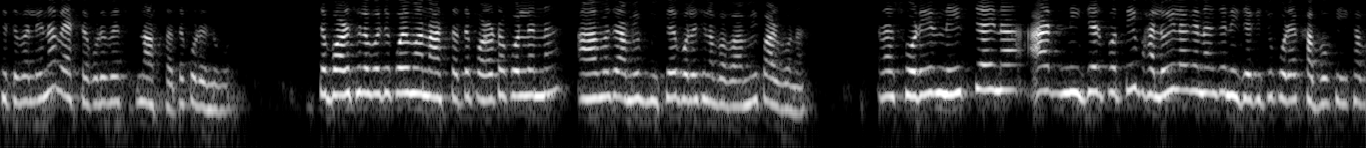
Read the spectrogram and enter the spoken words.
খেতে পারলি না, একটা করে বেশ নাস্তাতে করে নেব। সে বড় ছেলে বলছে, কই মা, নাস্তাতে পরোটা করলেন না? আমি বলছি, আমি মুখে বলেছিলাম, বাবা, আমি পারব না। না, শরীর চাই না, আর নিজের প্রতি ভালোই লাগে না যে নিজে কিছু করে খাব, কী খাব।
